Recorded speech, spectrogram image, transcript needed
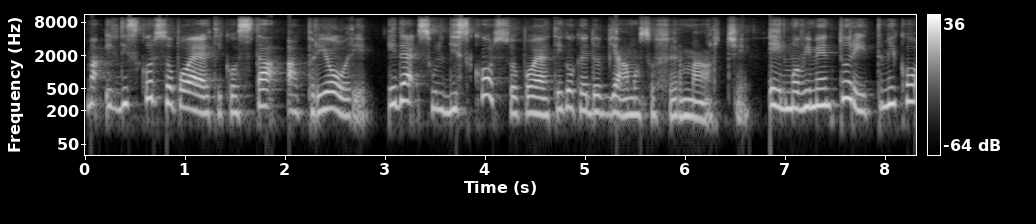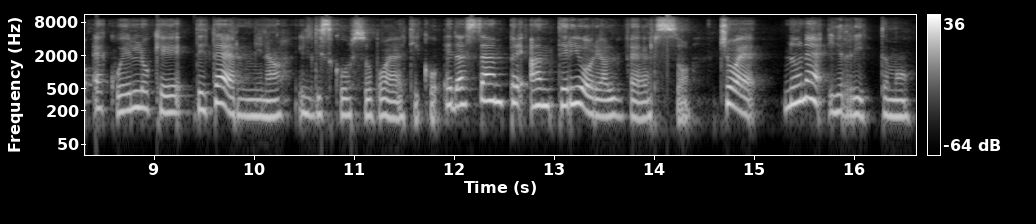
ma il discorso poetico sta a priori ed è sul discorso poetico che dobbiamo soffermarci. E il movimento ritmico è quello che determina il discorso poetico ed è sempre anteriore al verso, cioè non è il ritmo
